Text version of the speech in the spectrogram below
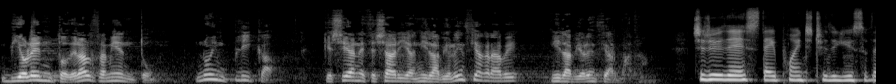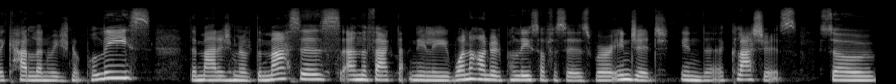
Violento del alzamiento no implica que sea necesaria ni la violencia grave ni la violencia armada. To do this, they pointed to the use of the Catalan Regional Police, the management of the masses, and the fact that nearly 100 police officers were injured in the clashes. So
